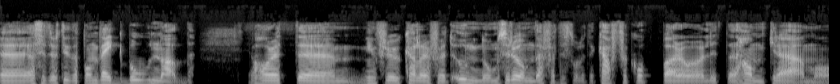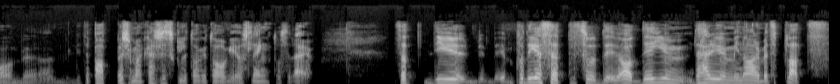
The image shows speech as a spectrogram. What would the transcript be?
Eh, jag sitter och tittar på en väggbonad. jag har ett, eh, min fru kallar det för ett ungdomsrum därför att det står lite kaffekoppar och lite handkräm och eh, lite papper som man kanske skulle tagit tag i och slängt och sådär. Så att det är ju, på det sättet så, ja, det, är ju, det här är ju min arbetsplats.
